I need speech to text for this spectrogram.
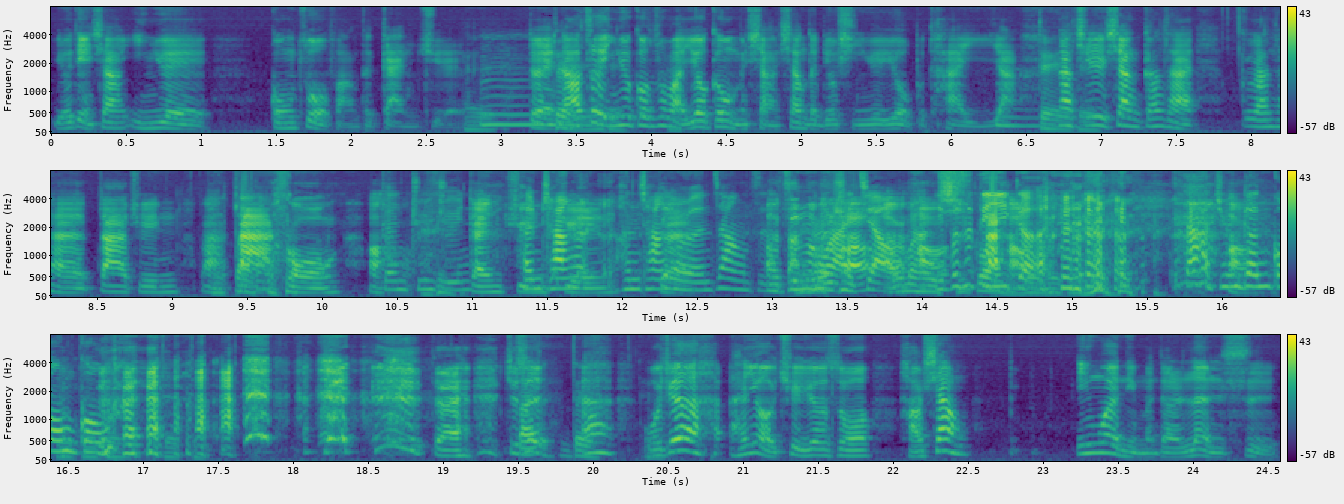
有点像音乐工作坊的感觉，嗯。对，然后这个音乐工作坊又跟我们想象的流行音乐又不太一样，对，那其实像刚才刚才大军啊大公啊跟君君跟君君，很常很常有人这样子反过来叫，你不是第一个，大军跟公公。对，就是啊，我觉得很很有趣，就是说，好像因为你们的认识，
